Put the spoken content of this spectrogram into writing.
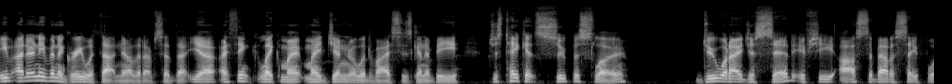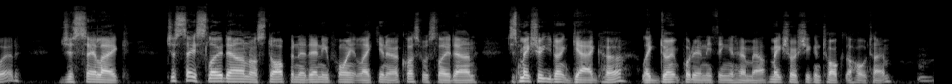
I don't even agree with that now that I've said that. Yeah, I think like my, my general advice is going to be just take it super slow. Do what I just said. If she asks about a safe word, just say like, just say slow down or stop. And at any point, like, you know, of course we'll slow down. Just make sure you don't gag her. Like, don't put anything in her mouth. Make sure she can talk the whole time. Mm.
